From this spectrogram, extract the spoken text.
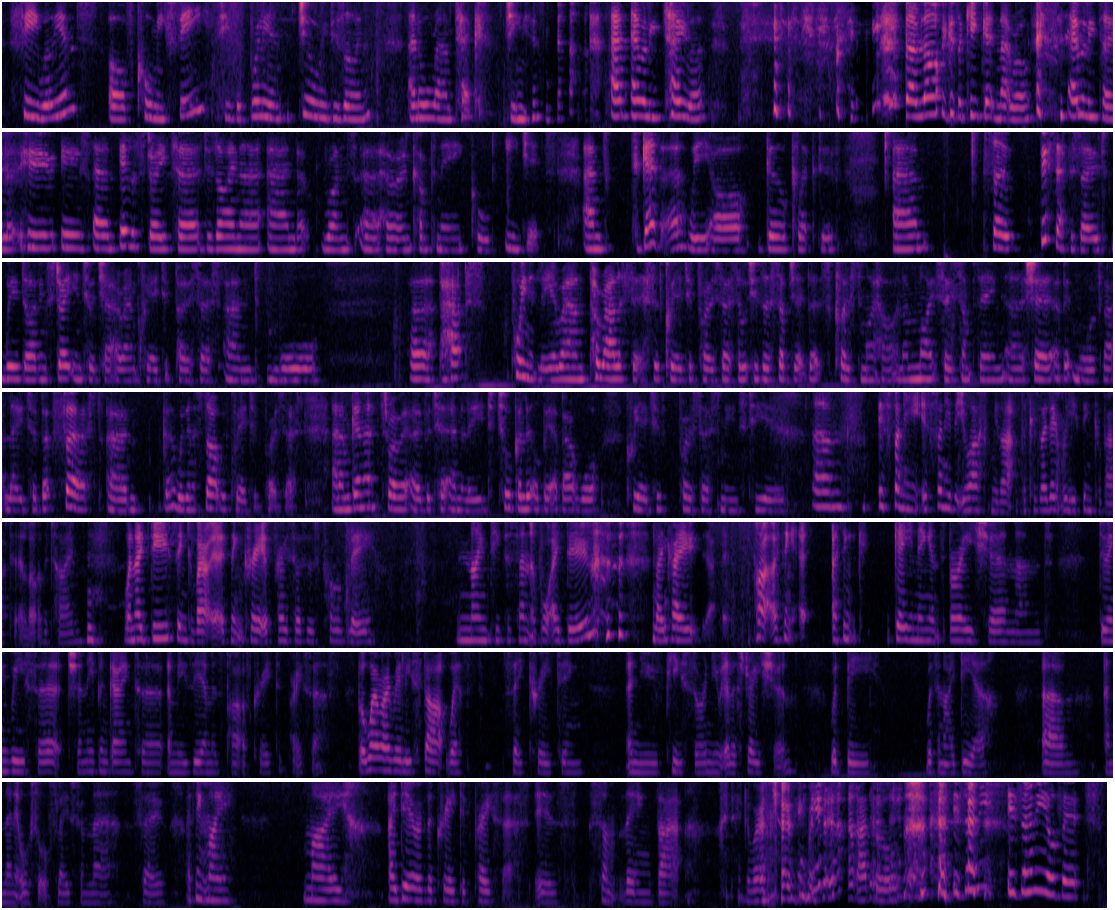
Fee Williams of Call Me Fee. She's a brilliant jewellery designer and all round tech genius. and Emily Taylor. I'm laughing because I keep getting that wrong. Emily Taylor, who is an illustrator, designer, and runs uh, her own company called Egypts. And together we are Girl Collective. Um, so, this episode, we're diving straight into a chat around creative process and more, uh, perhaps poignantly, around paralysis of creative process, which is a subject that's close to my heart. And I might say something, uh, share a bit more of that later. But first, um, we're going to start with creative process. And I'm going to throw it over to Emily to talk a little bit about what creative process means to you. Um, it's funny. It's funny that you ask me that because I don't really think about it a lot of the time. when I do think about it, I think creative process is probably ninety percent of what I do. like I, part. I think. I think gaining inspiration and doing research and even going to a museum is part of creative process. But where I really start with, say, creating a new piece or a new illustration would be with an idea, um, and then it all sort of flows from there. So I think my my idea of the creative process is something that I don't know where I'm going with this at all. is any is any of it?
